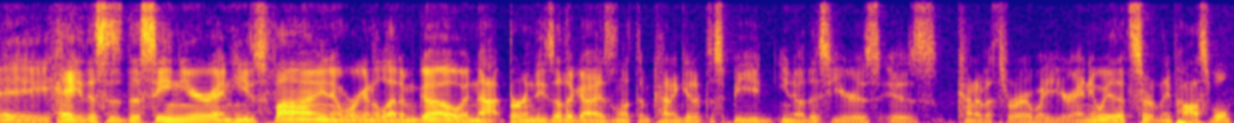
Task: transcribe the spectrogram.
a hey this is the senior and he's fine and we're to let him go and not burn these other guys and let them kind of get up to speed you know this year is is kind of a throwaway year anyway. That's certainly possible.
